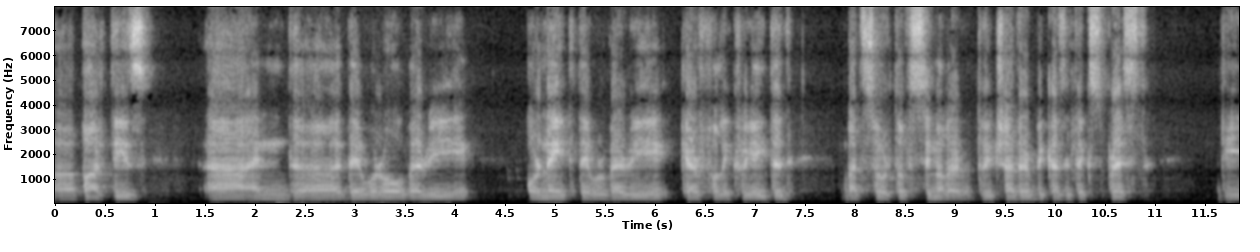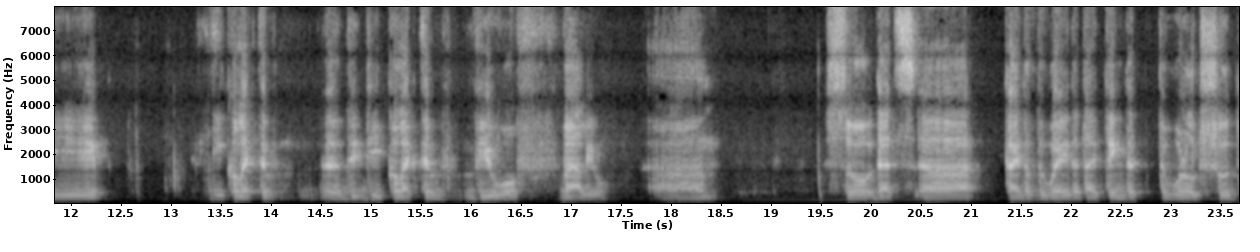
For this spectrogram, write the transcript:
uh, parties, uh, and uh, they were all very ornate. They were very carefully created, but sort of similar to each other because it expressed the the collective uh, the, the collective view of value. Um, so that's uh, kind of the way that I think that the world should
